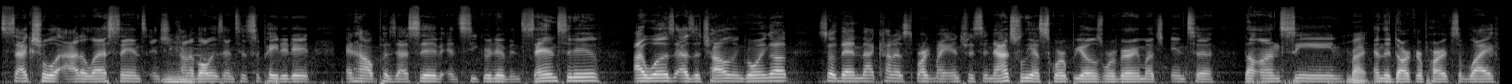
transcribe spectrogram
sexual adolescence, and she Mhm. kind of always anticipated it and how possessive and secretive and sensitive I was as a child and growing up. So then that kind of sparked my interest, and naturally, as Scorpios, we're very much into the unseen right. and the darker parts of life.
